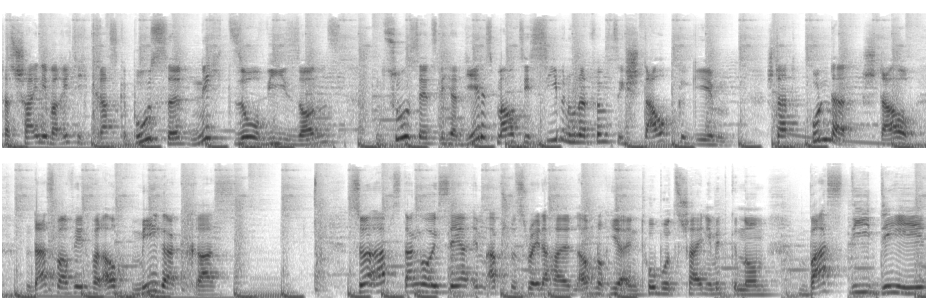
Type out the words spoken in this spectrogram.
Das Shiny war richtig krass geboostet, nicht so wie sonst. Und zusätzlich hat jedes Mauzi 750 Staub gegeben, statt 100 Staub. Und das war auf jeden Fall auch mega krass. Sir Ups, danke euch sehr im Abschluss-Raid erhalten. Auch noch hier ein Tobutz Shiny mitgenommen. Basti D,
